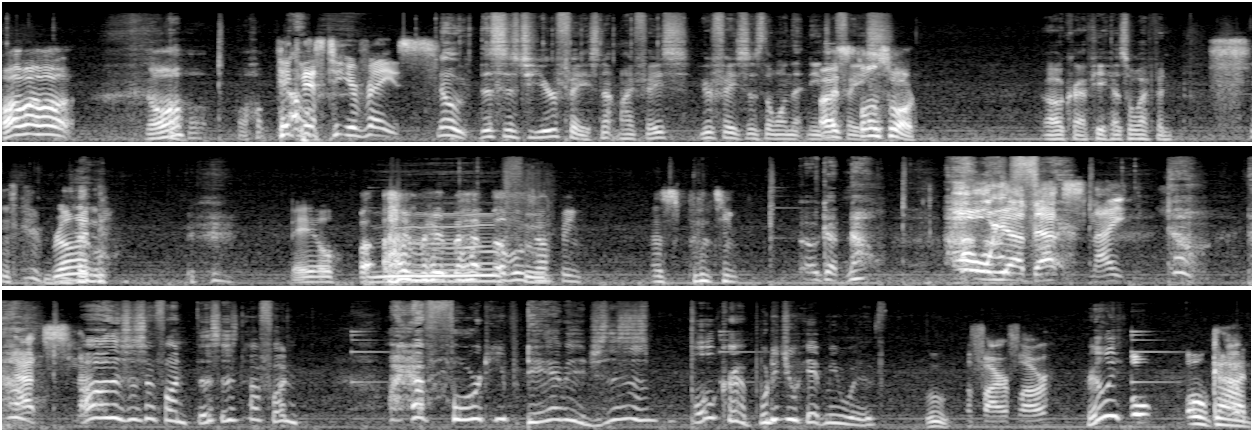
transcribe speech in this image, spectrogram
Oh, oh, oh. No? Oh, oh, Take no. this to your face. No, this is to your face, not my face. Your face is the one that needs Uh, a it's face. stone sword. Oh crap, he has a weapon. Run. Fail. But I'm very bad Ooh, double jumping and sprinting. Oh god, no. Oh my yeah, that's snipe. No, no. That's not- Oh, this isn't fun. This is not fun. I have 40 damage. This is bullcrap. What did you hit me with? Ooh. A fire flower. Really? Oh oh god,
